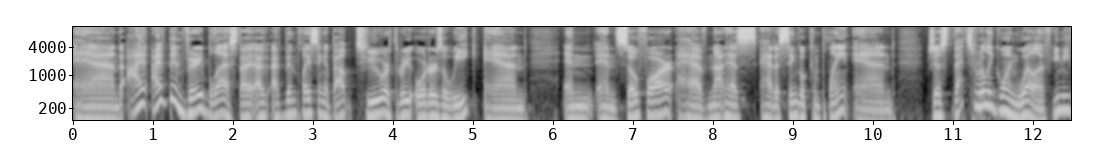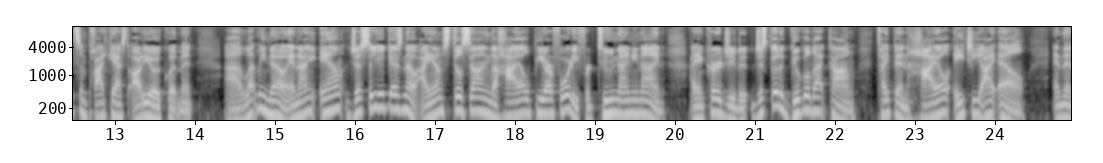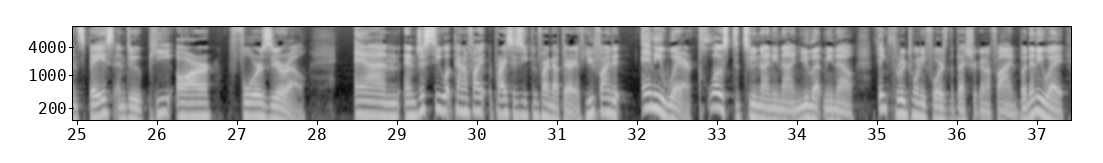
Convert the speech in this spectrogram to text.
And I, I've been very blessed. I, I've been placing about two or three orders a week, and and and so far have not has had a single complaint and just that's really going well. If you need some podcast audio equipment uh, let me know. And i am just so you guys know i am still selling the heil pr40 for 299 i encourage you to just go to google.com type in heil h-e-i-l and then space and do pr40 and and just see what kind of fi- prices you can find out there. If you find it anywhere close to 299 you let me know. I think 324 is the best you're going to find. But anyway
